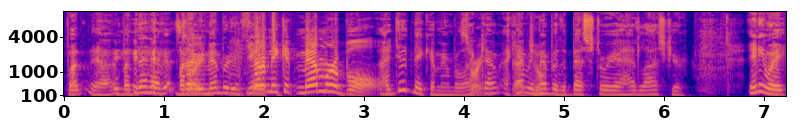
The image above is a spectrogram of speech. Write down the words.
But, yeah, but then, I, but I remembered in You got to make it memorable. I did make a memorable. Sorry, I can't, I can't joke. remember the best story I had last year. Anyway,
